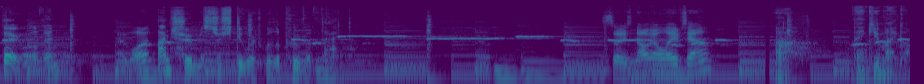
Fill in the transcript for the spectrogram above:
Very well then. I what? I'm sure Mr. Stewart will approve of that. So he's not gonna leave town? Ah, thank you, Michael.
